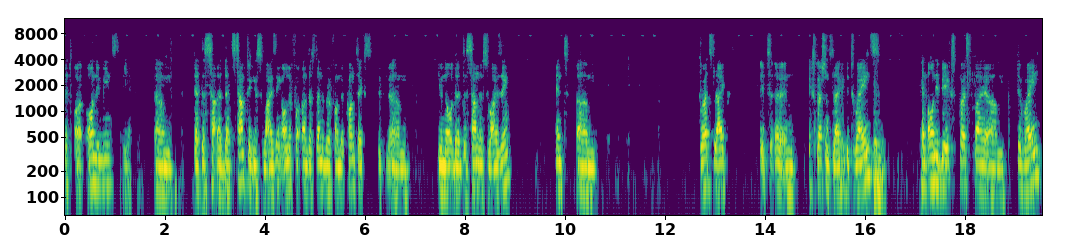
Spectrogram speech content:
it only means um, that the uh, that something is rising. Only for understandable from the context, it, um, you know that the sun is rising, and um, words like it, uh, expressions like it rains, can only be expressed by um, the rain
